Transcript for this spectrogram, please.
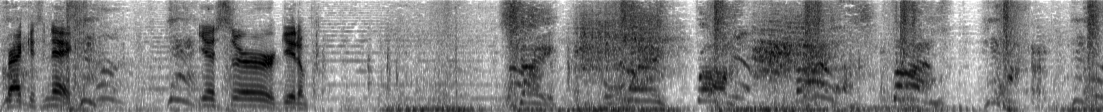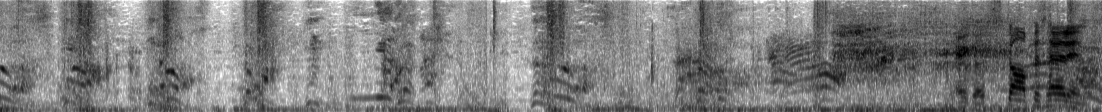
Crack his neck. Yes, sir. Get him. Stay away from Stomp his head in.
